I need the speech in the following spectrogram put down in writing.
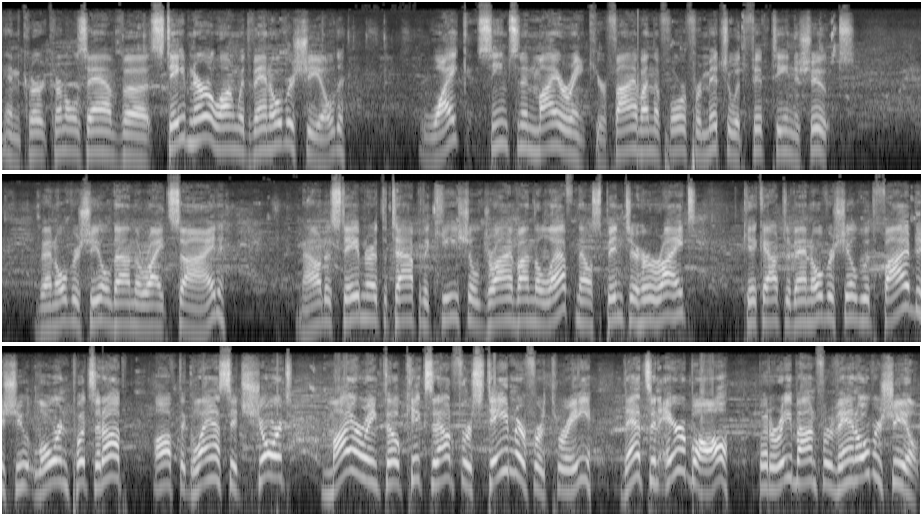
And Kernels have uh, Stabner along with Van Overshield. Wyke, Simpson, and Meyerink. Your five on the floor for Mitchell with 15 to shoot. Van Overshield on the right side. Now to Stabner at the top of the key. She'll drive on the left. Now spin to her right. Kick out to Van Overshield with five to shoot. Lauren puts it up off the glass. It's short. Meyerink, though, kicks it out for Stabner for three. That's an air ball, but a rebound for Van Overshield.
